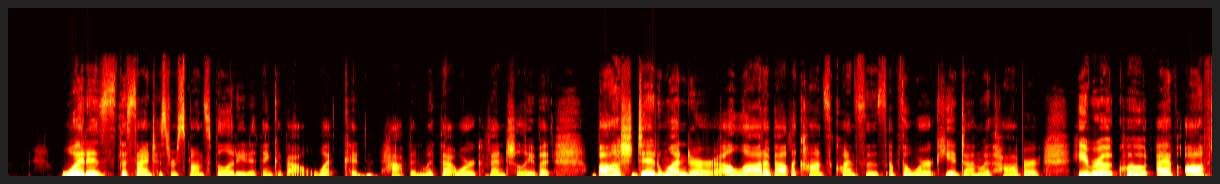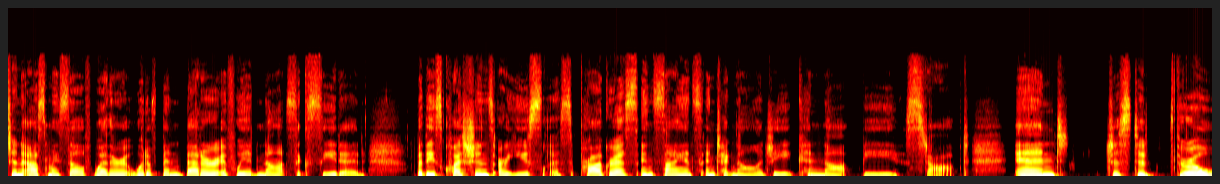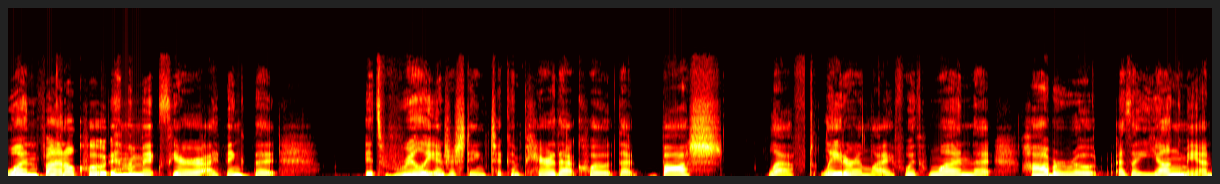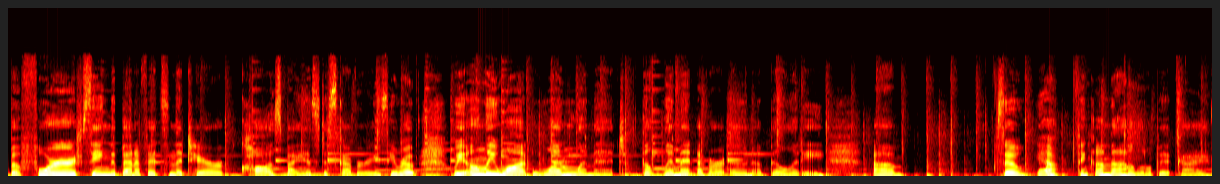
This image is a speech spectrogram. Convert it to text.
what is the scientist's responsibility to think about what could happen with that work eventually but Bosch did wonder a lot about the consequences of the work he had done with Haber he wrote quote I have often asked myself whether it would have been better if we had not succeeded but these questions are useless. Progress in science and technology cannot be stopped. And just to throw one final quote in the mix here, I think that it's really interesting to compare that quote that Bosch left later in life with one that Haber wrote as a young man before seeing the benefits and the terror caused by his discoveries. He wrote, We only want one limit, the limit of our own ability. Um, so, yeah, think on that a little bit, guys.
